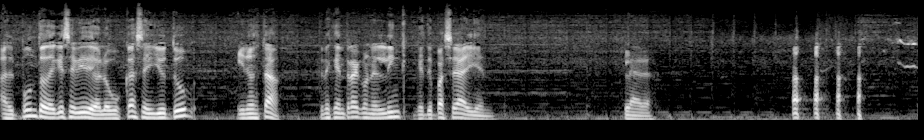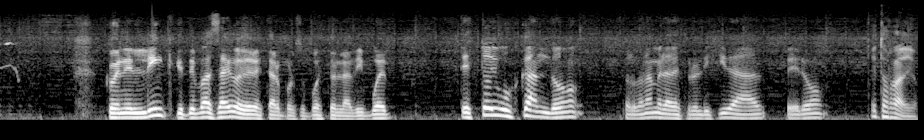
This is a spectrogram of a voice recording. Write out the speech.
al punto de que ese video lo buscas en YouTube y no está. Tenés que entrar con el link que te pase a alguien. Claro. con el link que te pasa algo debe estar, por supuesto, en la Deep Web. Te estoy buscando, perdóname la desprolijidad, pero... Esto es radio.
